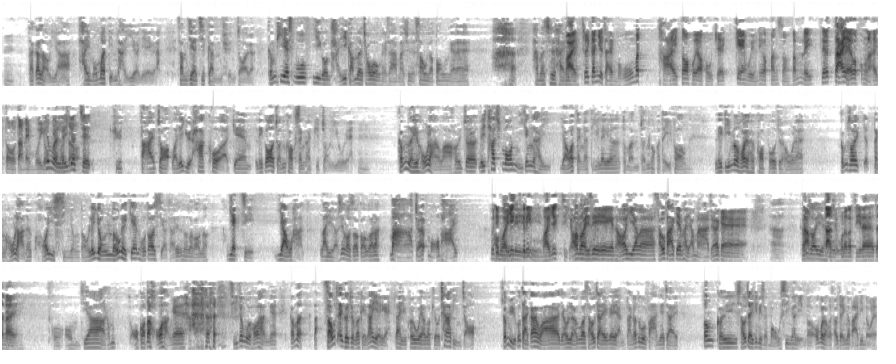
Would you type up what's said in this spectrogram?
嗯，大家留意下，係冇乜點提呢樣嘢嘅，甚至係接近唔存在嘅。咁 PS Move 呢個體感嘅操控，其實係咪算係收咗東嘅呢？係咪算係？唔係最緊要就係冇乜太多好有好者 game 會用呢個分數，咁你即係齋係一個功能喺度，但你唔會用。因為你一隻越大作或者越 hardcore 嘅 game，你嗰個準確性係越重要嘅。嗯。咁你好難話去將你 touch mon 已經係有一定嘅 delay 啦，同埋唔準確嘅地方，你點樣可以去確保到最好呢？咁所以一定好難去可以善用到。你用到嘅 game 好多時候就頭先所講咯，益智、休閒，例如頭先我所講過啦，麻雀摸牌，嗰啲唔係益，嗰啲唔係益字可唔可以先？可以啊嘛，手法 game 係有麻雀嘅啊，咁所以係但係全部兩個字咧，真係我我唔知啊，咁我覺得可行嘅，始終會可行嘅。咁啊嗱，手掣佢仲有其他嘢嘅，例如佢會有個叫做叉電座。咁如果大家話有兩個手掣嘅人，大家都會煩嘅就係、當佢手掣已經變成無線嘅年代，我嗰兩個手掣應該擺喺邊度咧？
